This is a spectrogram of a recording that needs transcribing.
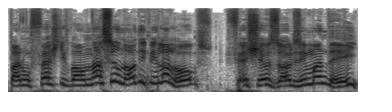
para um Festival Nacional de Vila Lobos. Fechei os olhos e mandei.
